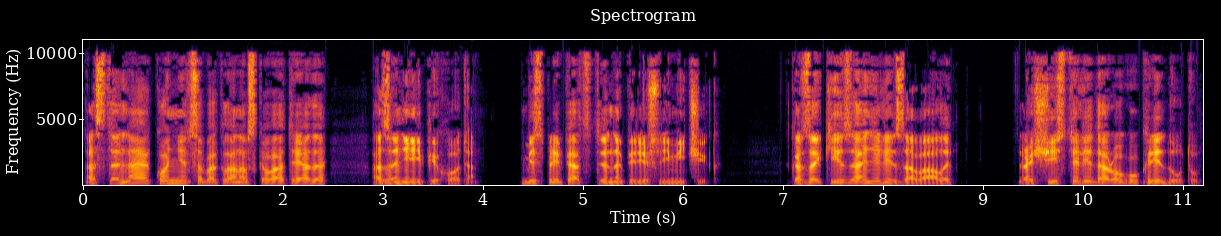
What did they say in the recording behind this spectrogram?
Остальная конница баклановского отряда, а за ней пехота, беспрепятственно перешли Мечик. Казаки заняли завалы, расчистили дорогу к редуту.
